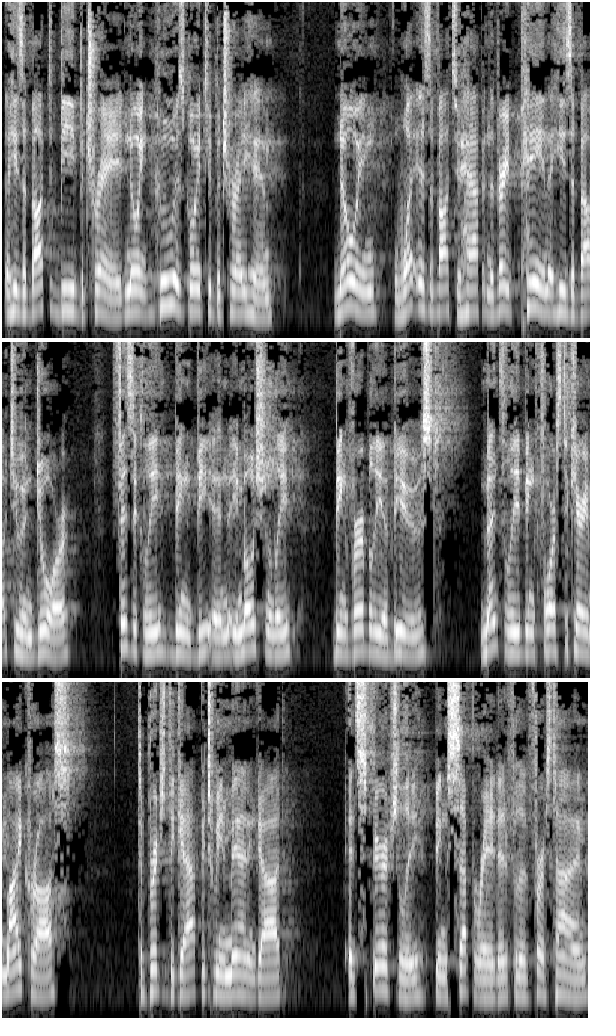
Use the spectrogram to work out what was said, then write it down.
that he's about to be betrayed, knowing who is going to betray him, knowing what is about to happen, the very pain that he's about to endure, physically being beaten, emotionally being verbally abused, mentally being forced to carry my cross to bridge the gap between man and God, and spiritually being separated for the first time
